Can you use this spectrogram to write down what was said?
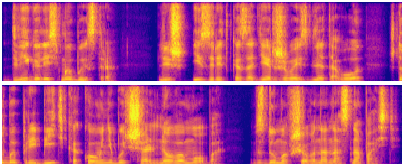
Двигались мы быстро, лишь изредка задерживаясь для того, чтобы прибить какого-нибудь шального моба, вздумавшего на нас напасть.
